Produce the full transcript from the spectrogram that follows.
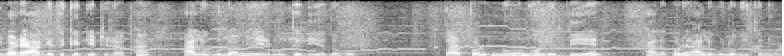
এবারে আগে থেকে কেটে রাখা আলুগুলো আমি এর মধ্যে দিয়ে দেবো। তারপর নুন, হলুদ দিয়ে ভালো করে আলুগুলো ভেজে নেব।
